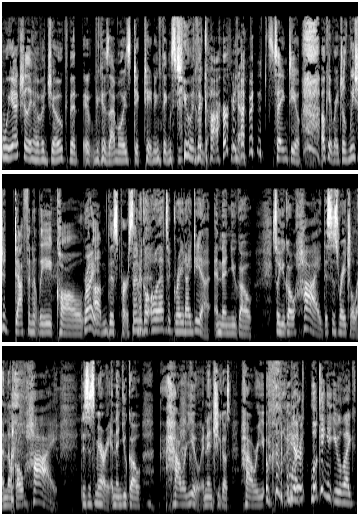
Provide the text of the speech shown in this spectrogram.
We actually have a joke that it, because I'm always dictating things to you in the car. Yeah. I've been saying to you, okay, Rachel, we should definitely call Right. um, this person. I go, oh, that's a great idea. And then you go, so you go, hi, this is Rachel. And they'll go, hi, this is Mary. And then you go, how are you? And then she goes, how are you? I'm like looking at you like,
